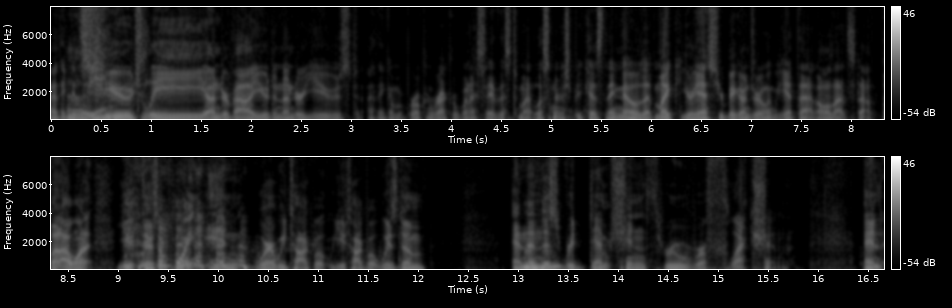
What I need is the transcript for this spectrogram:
I think Oh, it's yeah. hugely undervalued and underused. I think I'm a broken record when I say this to my listeners because they know that Mike, you're yes, you're big on journaling. We get that, all that stuff. But I want you. There's a point in where we talk about you talk about wisdom, and then this redemption through reflection. And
